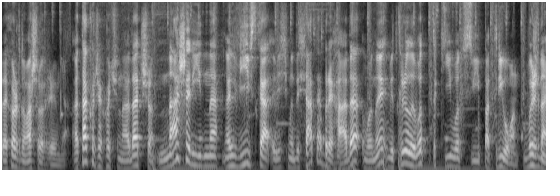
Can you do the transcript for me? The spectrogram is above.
за кожну вашу гривню. А також я хочу нагадати, що наша рідна львівська 80-та бригада вони відкрили от такий от свій патріон. Ви ж знаєте,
